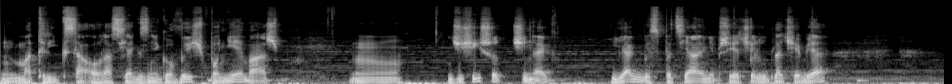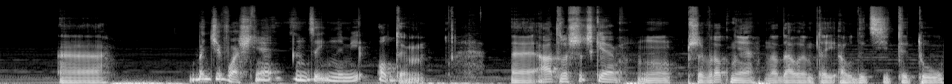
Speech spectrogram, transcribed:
Matrixa oraz jak z niego wyjść, ponieważ Dzisiejszy odcinek, jakby specjalnie przyjacielu dla ciebie, e, będzie właśnie między innymi o tym. E, a troszeczkę mm, przewrotnie nadałem tej audycji tytuł.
